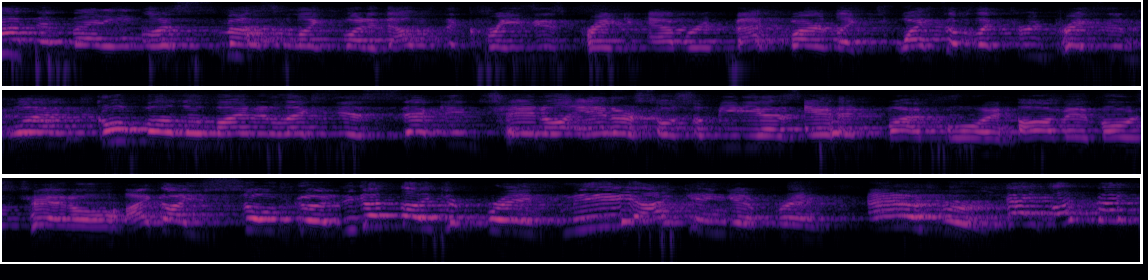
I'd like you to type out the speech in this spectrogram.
happened, buddy? I was like funny. That was the craziest prank ever. It backfired like twice. That was like three pranks in one. Go follow mine and Alexia's second channel and our social medias and my boy Ahmed Mo's channel. I got you so good. You guys thought you could prank me? I can't get pranked ever. Guys, let's smash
